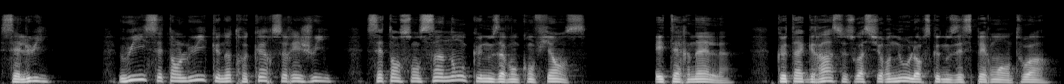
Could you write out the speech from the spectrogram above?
c'est lui. Oui, c'est en lui que notre cœur se réjouit, c'est en son saint nom que nous avons confiance. Éternel, que ta grâce soit sur nous lorsque nous espérons en toi.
